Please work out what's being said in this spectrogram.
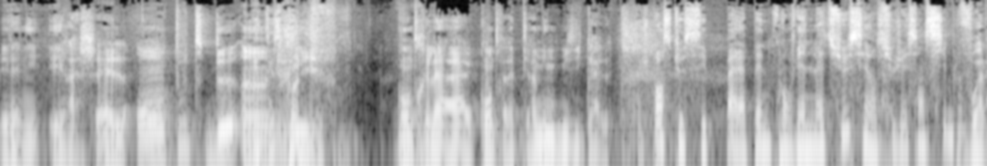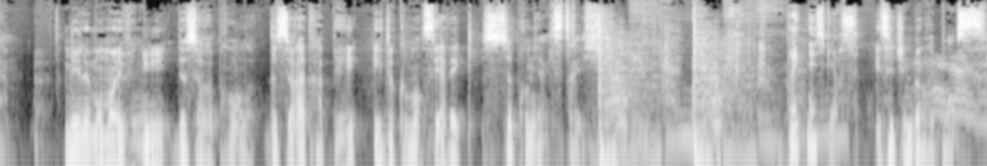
Mélanie et Rachel ont toutes deux un griffe contre la contre la pyramide musicale. Je pense que c'est pas la peine qu'on revienne là-dessus, c'est un sujet sensible. Voilà. Mais le moment est venu de se reprendre, de se rattraper et de commencer avec ce premier extrait. Britney Spears. Et c'est une bonne réponse.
